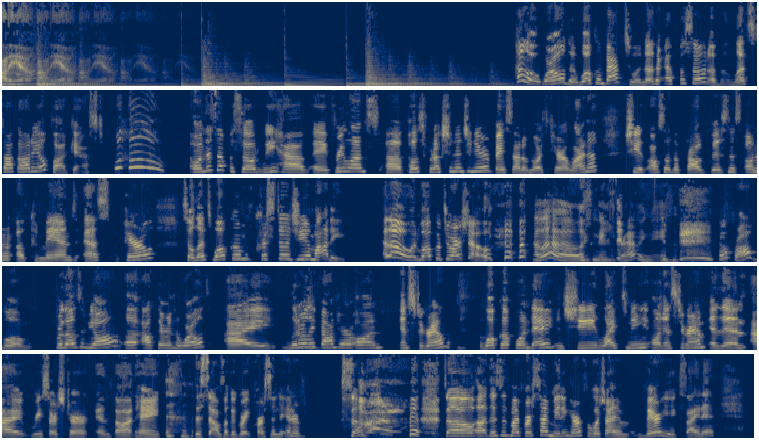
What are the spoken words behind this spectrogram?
Let's audio. Audio. Audio. Hello, world, and welcome back to another episode of the Let's Talk Audio podcast. Woohoo! On this episode, we have a freelance uh, post production engineer based out of North Carolina. She is also the proud business owner of Command S Apparel. So let's welcome Krista Giamatti. Hello, and welcome to our show. Hello. Thank you for having me. no problem. For those of y'all uh, out there in the world, I literally found her on Instagram. Woke up one day and she liked me on Instagram, and then I researched her and thought, "Hey, this sounds like a great person to interview." So, so uh, this is my first time meeting her, for which I am very excited.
